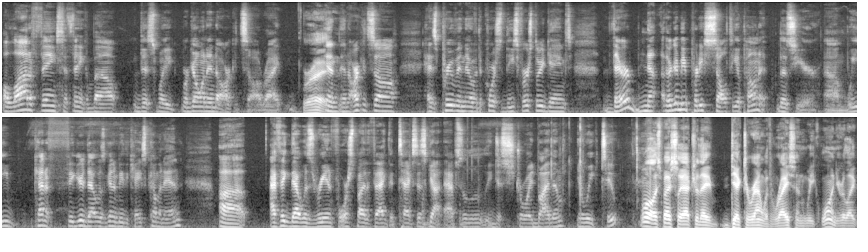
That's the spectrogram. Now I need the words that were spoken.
a lot of things to think about this week. We're going into Arkansas, right? Right. And, and Arkansas has proven over the course of these first three games, they're not, they're going to be a pretty salty opponent this year. Um, we kind of figured that was going to be the case coming in. Uh, I think that was reinforced by the fact that Texas got absolutely destroyed by them in week two. Well, especially after they dicked around with Rice in week one, you're like,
